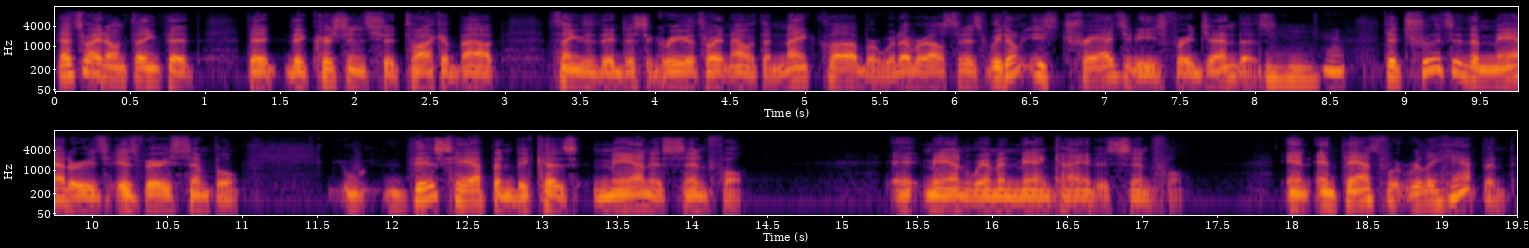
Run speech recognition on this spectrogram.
That's why I don't think that, that, that Christians should talk about things that they disagree with right now with the nightclub or whatever else it is. We don't use tragedies for agendas. Yeah. The truth of the matter is, is very simple. This happened because man is sinful. Eh, Man, women, mankind is sinful. And, and that's what really happened.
